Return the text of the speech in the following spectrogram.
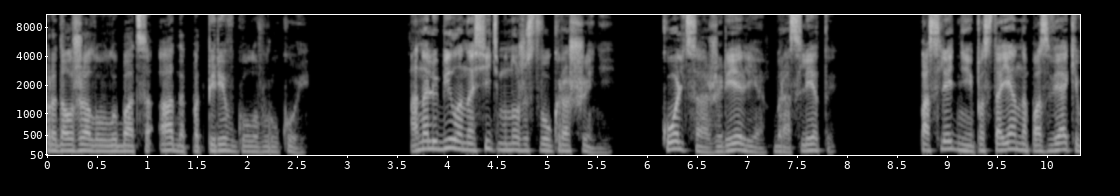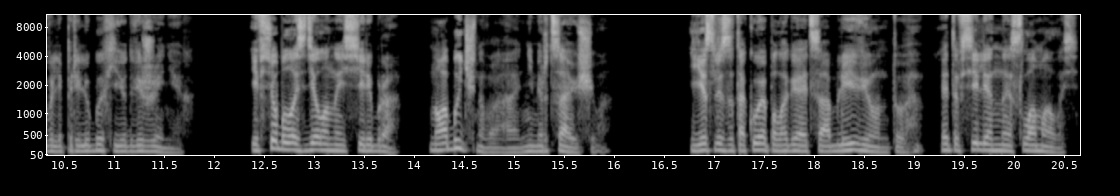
Продолжала улыбаться Ада, подперев голову рукой. Она любила носить множество украшений. Кольца, ожерелья, браслеты. Последние постоянно позвякивали при любых ее движениях. И все было сделано из серебра, но обычного, а не мерцающего. Если за такое полагается Обливион, то эта вселенная сломалась.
